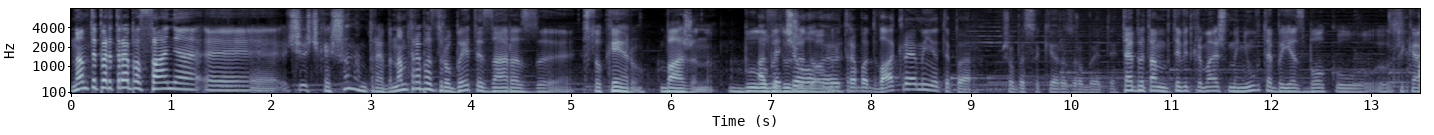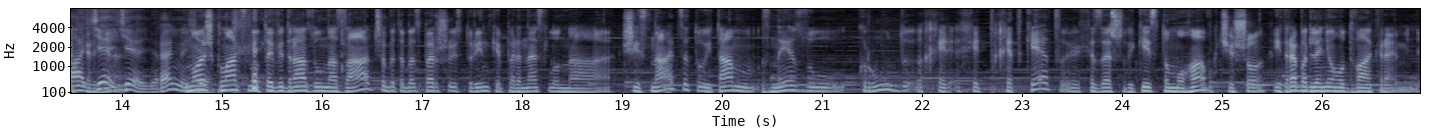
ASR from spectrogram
Нам тепер треба, Саня. Е... Чекай, що нам треба? Нам треба зробити зараз е... сокеру. Бажано. Було а би для дуже чого добре. е, треба два кременя тепер, щоб сокиру зробити? Тебе там ти відкриваєш меню, в тебе є збоку така А, херня. є, є, реально Можеш клацнути відразу назад, щоб тебе з першої сторінки перенесло на 16-ту, і там знизу круд, хе- хеткет, хз, що якийсь томогавк чи що, і треба для нього два креміння.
